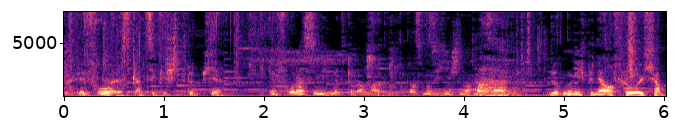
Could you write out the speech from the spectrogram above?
Ich bin froh. Das ganze Gestrüpp hier. Ich bin froh, dass Sie mich mitgenommen haben. Das muss ich Ihnen schon nochmal Ah, sagen. Lucken, ich bin ja auch froh. Ich habe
